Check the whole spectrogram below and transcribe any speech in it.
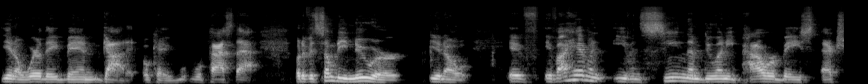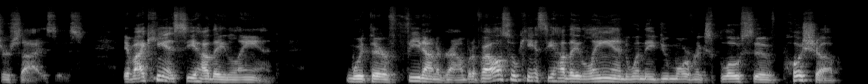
you know, where they've been. Got it. Okay, we're past that. But if it's somebody newer, you know, if if I haven't even seen them do any power based exercises, if I can't see how they land, with their feet on the ground. But if I also can't see how they land when they do more of an explosive push up,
